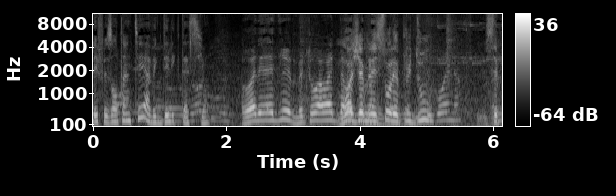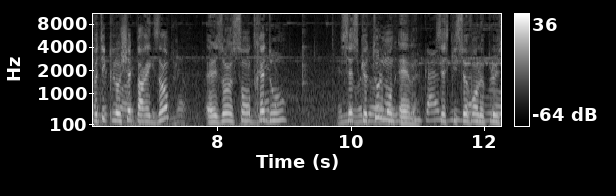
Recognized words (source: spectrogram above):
les faisant teinter avec délectation. Moi, j'aime les sons les plus doux. Ces petites clochettes, par exemple, elles ont un son très doux. C'est ce que tout le monde aime. C'est ce qui se vend le plus.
